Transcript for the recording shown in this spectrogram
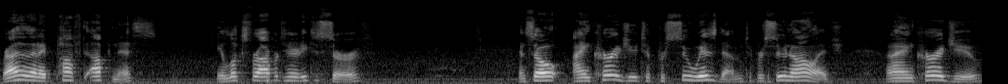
Rather than a puffed upness, it looks for opportunity to serve. And so I encourage you to pursue wisdom, to pursue knowledge, and I encourage you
